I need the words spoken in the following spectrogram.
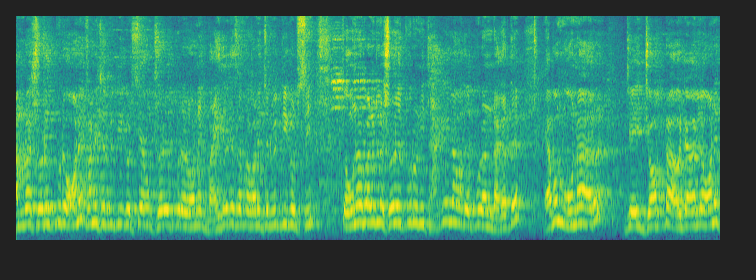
আমরা শরীরপুরে অনেক ফার্নিচার বিক্রি করছি এবং শরীরপুরের অনেক ভাইদের কাছে আমরা ফার্নিচার বিক্রি করছি। তো ওনার বাড়ি হলো শরীরপুর উনি থাকেন আমাদের পুরান ঢাকাতে। এবং ওনার যে জবটা ওটা হলো অনেক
